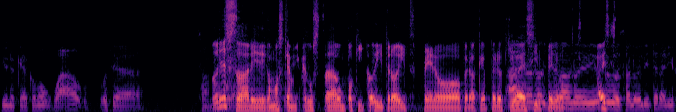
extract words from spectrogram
y uno queda como wow, o sea, son Podría estar, y buenas digamos que a mí me gusta un poquito Detroit, pero, pero ¿qué? Pero ¿qué Ah, iba a no, decir? no, yo pero, no hablo de hablo de literario.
